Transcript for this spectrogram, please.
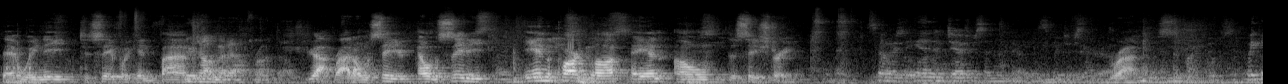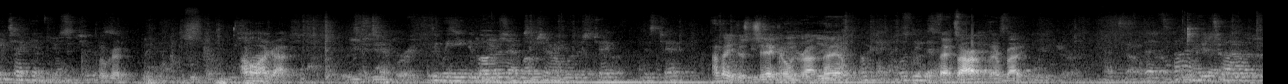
that we need to see if we can find. You're talking about out front though. Yeah, right, on the city, on the city, in the parking lot and on the city street. so at the end of Jefferson, is what you're saying? Right. We can check in. that. Okay. All I got. Do we need to vote on that motion or we'll just check, just check? I think just check on it right now. Okay, we'll do that. That's all right with everybody. That's, that's fine. Uh,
